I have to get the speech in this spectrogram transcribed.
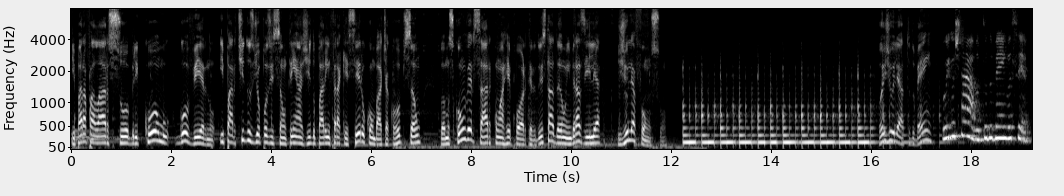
E para falar sobre como governo e partidos de oposição têm agido para enfraquecer o combate à corrupção, vamos conversar com a repórter do Estadão em Brasília, Júlia Afonso. Oi, Júlia, tudo bem? Oi, Gustavo, tudo bem e você?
